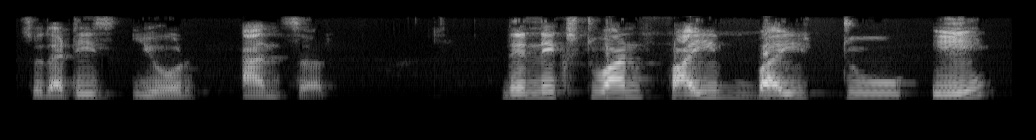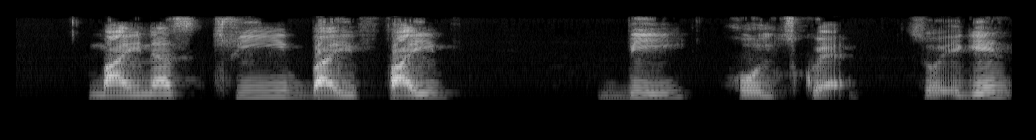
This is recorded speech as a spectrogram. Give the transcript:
So that is your answer. The next one 5 by 2a minus 3 by 5b whole square. So again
